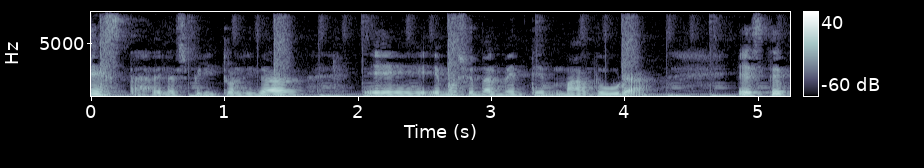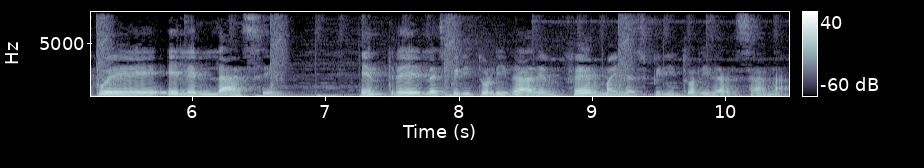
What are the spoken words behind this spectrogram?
esta de la espiritualidad eh, emocionalmente madura. Este fue el enlace entre la espiritualidad enferma y la espiritualidad sana,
